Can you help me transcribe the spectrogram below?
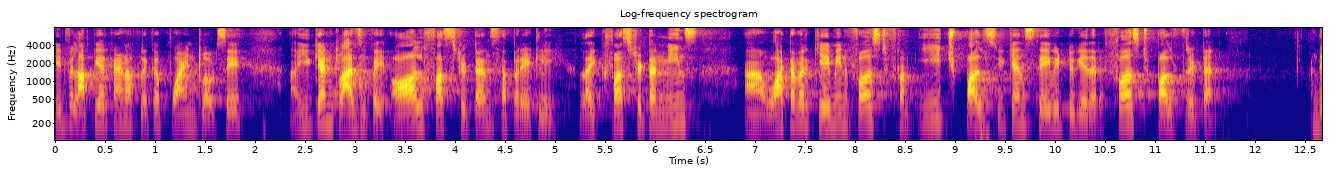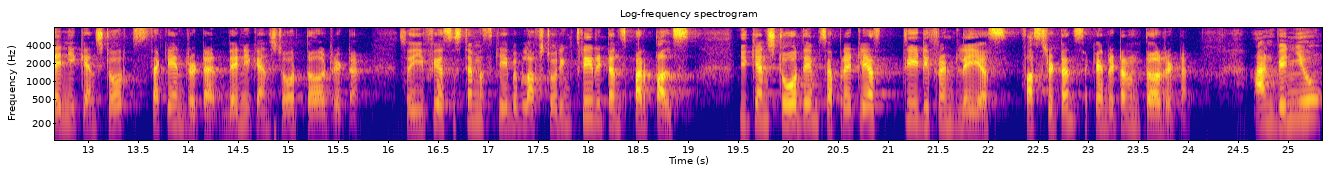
It will appear kind of like a point cloud say uh, you can classify all first return separately like first return means uh, whatever came in first from each pulse you can save it together first pulse return then you can store second return then you can store third return. So, if your system is capable of storing 3 returns per pulse you can store them separately as 3 different layers first return, second return and third return. And when you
